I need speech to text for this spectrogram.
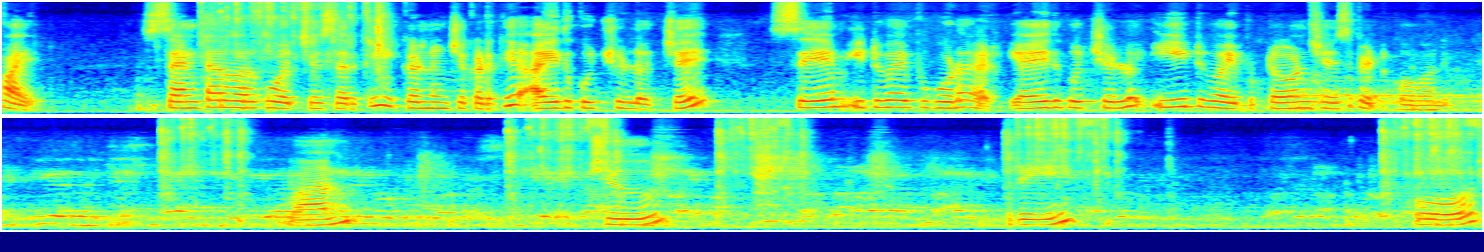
five. Centre వరకు వచ్చేసరికి ఇక్కడ నుంచి ఇక్కడికి ఐదు కుర్చీళ్ళు వచ్చాయి. సేమ్ ఇటువైపు కూడా ఐదు కుర్చీళ్ళు ఇటువైపు టర్న్ చేసి పెట్టుకోవాలి. One two three four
